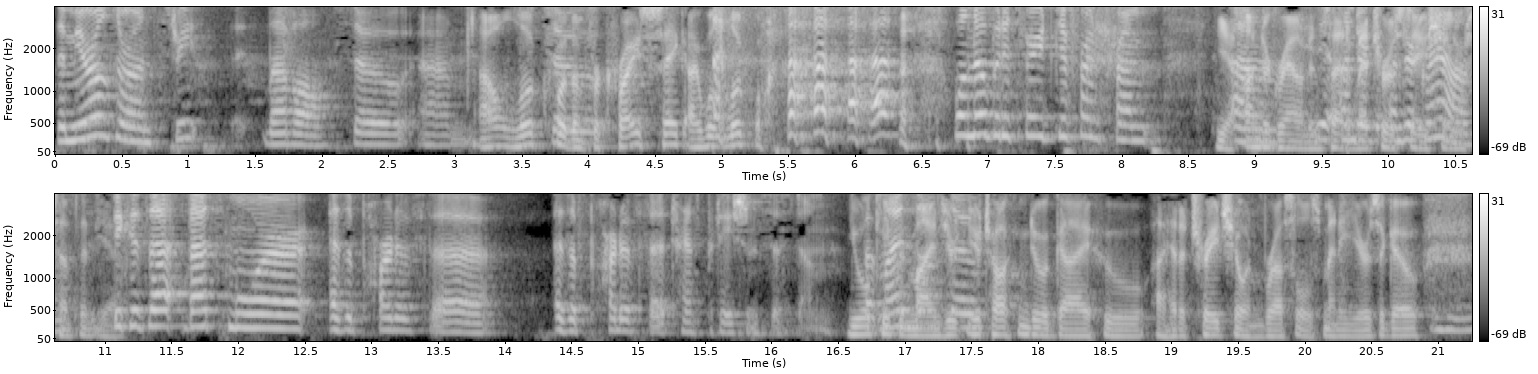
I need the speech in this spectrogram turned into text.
the murals are on street level so um I'll look for them. For Christ's sake, I will look. well no but it's very different from yeah, um, underground inside under- a metro station or something. Yeah. Because that that's more as a part of the as a part of the transportation system. You will But keep in mind, you're, you're talking to a guy who I had a trade show in Brussels many years ago, Mm-hmm.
